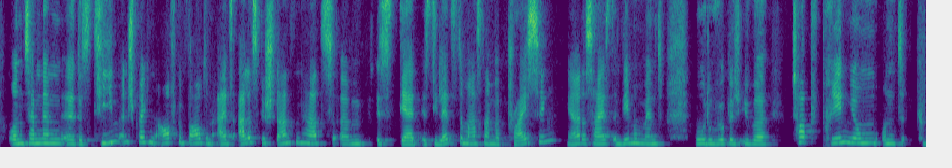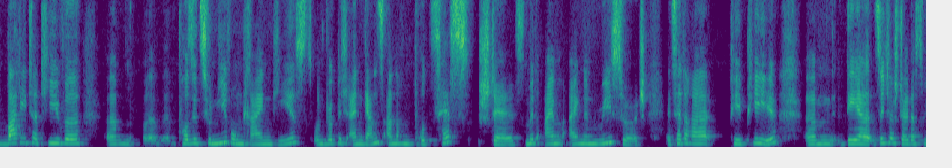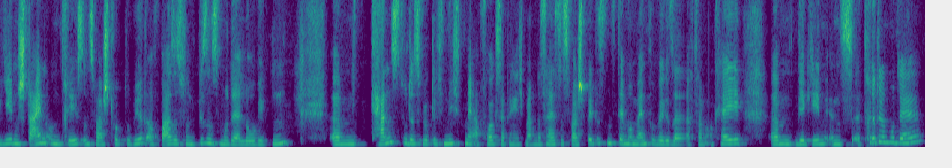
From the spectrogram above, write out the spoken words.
Und haben dann äh, das Team entsprechend aufgebaut. Und als alles gestanden hat, ähm, ist, der, ist die letzte Maßnahme Pricing. Ja, das heißt, in dem Moment, wo du wirklich über Top, Premium und qualitative ähm, äh, Positionierung reingehst und wirklich einen ganz anderen Prozess stellst mit einem eigenen Research etc. pp, ähm, der sicherstellt, dass du jeden Stein umdrehst und zwar strukturiert auf Basis von Businessmodelllogiken, ähm, kannst du das wirklich nicht mehr erfolgsabhängig machen. Das heißt, es war spätestens der Moment, wo wir gesagt haben, okay, ähm, wir gehen ins Drittelmodell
